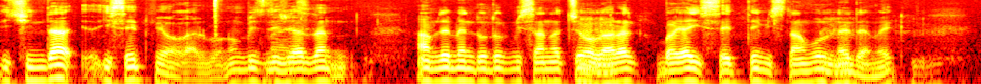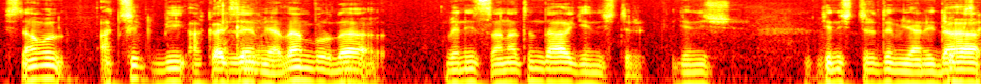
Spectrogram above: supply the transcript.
e, içinde hissetmiyorlar bunu. Biz evet. dışarıdan hem de ben Duduk bir sanatçı Hı -hı. olarak bayağı hissettim İstanbul Hı -hı. ne demek. Hı -hı. İstanbul açık bir akademi. ya. Ben burada benim sanatın daha geniştir geniş Hı -hı. geniştirdim yani Çok daha güzel.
